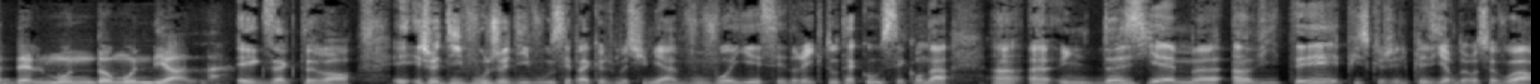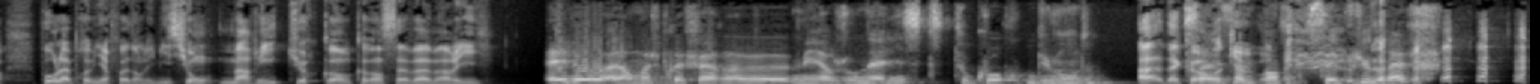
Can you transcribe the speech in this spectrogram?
del mundo mundial. Exactement. Et je dis vous, je dis vous, c'est pas que je me suis mis à vous voyer Cédric tout à coup, c'est qu'on a un, un, une deuxième euh, invitée, puisque j'ai le plaisir de recevoir pour la première fois dans l'émission, Marie Turcan. Comment ça va Marie? Hello, alors moi je préfère euh, meilleur journaliste tout court du monde. Ah d'accord, ok. Bon. C'est plus bref.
